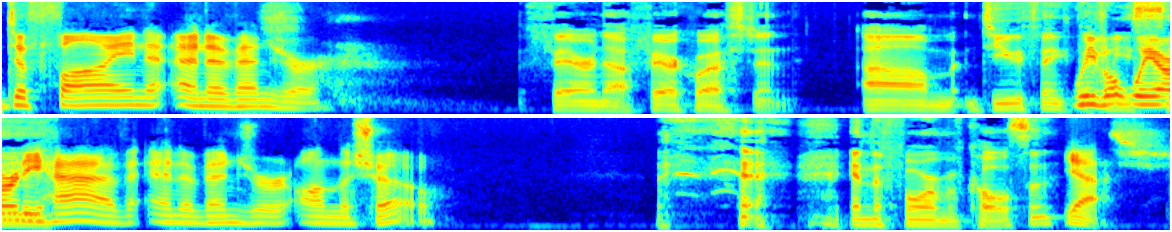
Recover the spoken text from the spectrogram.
define an avenger Fair enough. Fair question. Um, do you think we've we, we already have an avenger on the show in the form of Coulson? yes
